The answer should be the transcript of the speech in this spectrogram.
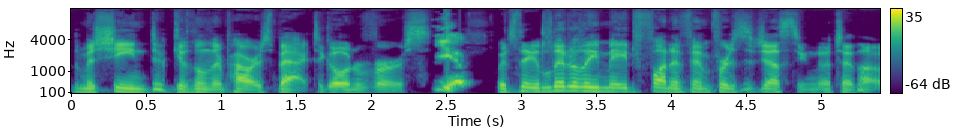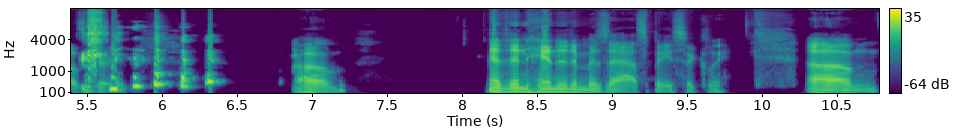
the machine to give them their powers back to go in reverse. Yep. Which they literally made fun of him for suggesting, which I thought was great. um, and then handed him his ass basically. Um,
